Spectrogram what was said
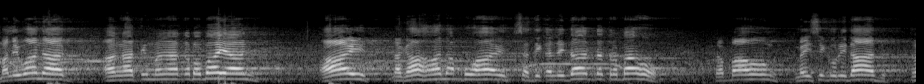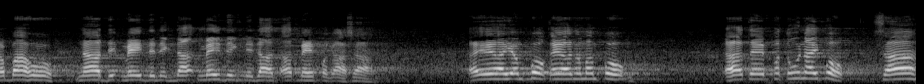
Maliwanag ang ating mga kababayan ay naghahanap buhay sa dekalidad na trabaho. Trabahong may seguridad, trabaho na may, dinigna, may dignidad at may pag-asa. Ay, ayan po, kaya naman po, at eh, patunay po sa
